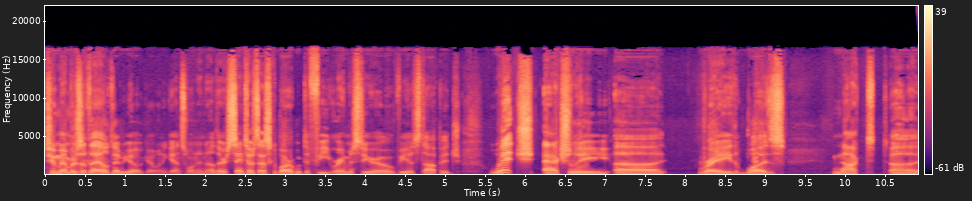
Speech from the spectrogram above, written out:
Two members of the LWO going against one another. Santos Escobar would defeat Rey Mysterio via stoppage, which actually uh, Rey was knocked uh,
